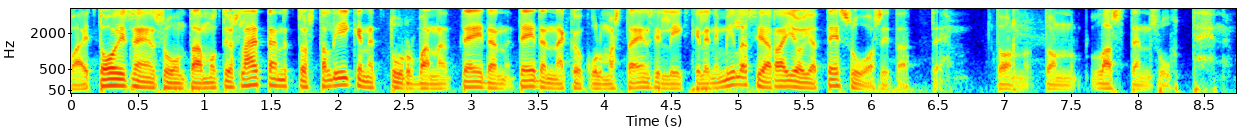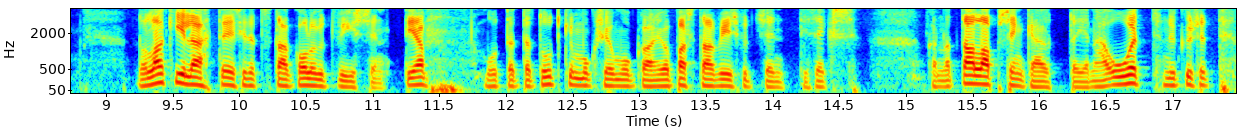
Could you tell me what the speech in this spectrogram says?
vai toiseen suuntaan, mutta jos lähdetään nyt tuosta liikenneturvan teidän, teidän näkökulmasta ensin liikkeelle, niin millaisia rajoja te suositatte ton, ton lasten suhteen? No laki lähtee siitä 135 senttiä, mutta että tutkimuksen mukaan jopa 150 senttiseksi kannattaa lapsen käyttää. Ja nämä uudet nykyiset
